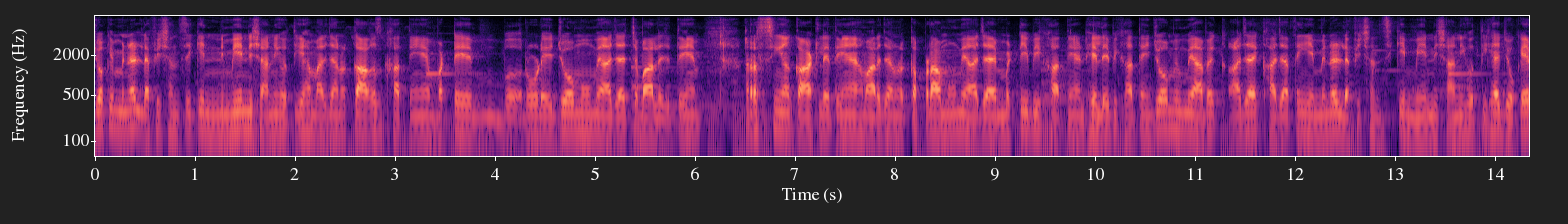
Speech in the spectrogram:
जो कि मिनरल डेफिशिएंसी की मेन निशानी होती है, हमारे जानवर कागज़ खाते हैं वट्टे रोड़े जो मुँह में आ जाए चबा ले लेते हैं, रस्सियाँ काट लेते हैं, हमारे जानवर कपड़ा मुँह में आ जाए, मिट्टी भी खाते हैं, ढेले भी खाते हैं, जो मुँह में आ जाए, खा जाते हैं, ये मिनरल डेफिशिएंसी की मेन निशानी होती है, जो कि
